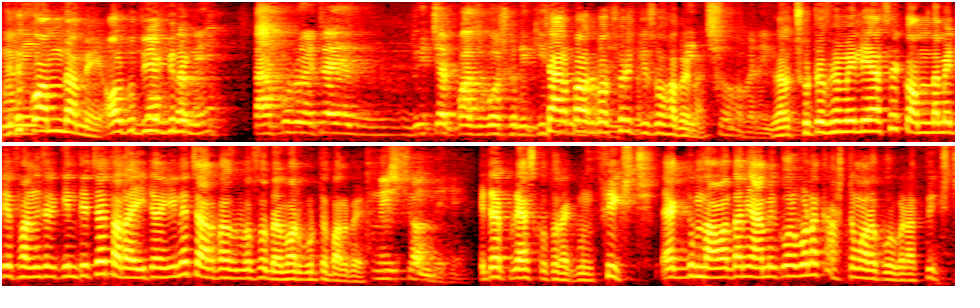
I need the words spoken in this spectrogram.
মানে কম দামে অল্প দুই কম একদিনের তারপরে এটা দুই চার পাঁচ বছরে চার পাঁচ বছরে কিছু হবে না। যারা ছোট ফ্যামিলি আছে কম দামে এটি ফার্নিচার কিনতে চায় তারা এইটা কিনে চার পাঁচ বছর ব্যবহার করতে পারবে। নিঃসন্দেহে এটার প্রাইস কত রাখবেন? ফিক্সড একদম দামাদামি আমি করব না কাস্টমারও করবে না। ফিক্সড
